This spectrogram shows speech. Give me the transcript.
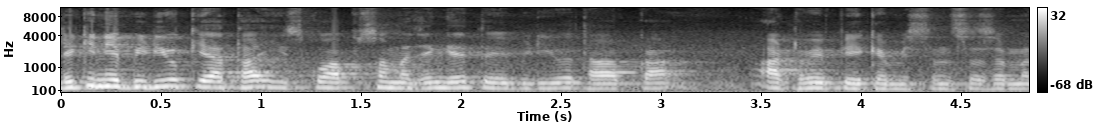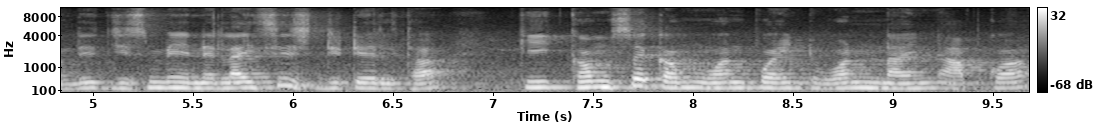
लेकिन ये वीडियो क्या था, इसको आप समझेंगे तो ये वीडियो था आपका आठवें पे कमीशन से संबंधित, जिसमें एनालिसिस डिटेल था कि कम से कम 1.19 आपका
